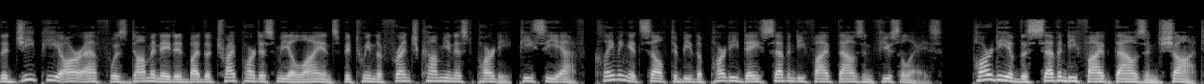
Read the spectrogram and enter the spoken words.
The GPRF was dominated by the Tripartisme alliance between the French Communist Party (PCF), claiming itself to be the Parti des 75,000 Fusillés, "Party of the 75,000 shot",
